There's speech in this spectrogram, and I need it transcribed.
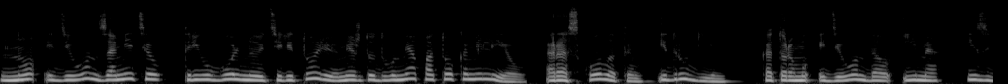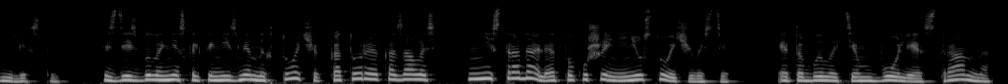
Но Эдион заметил треугольную территорию между двумя потоками Лео, расколотым и другим, которому Эдион дал имя «Извилистый». Здесь было несколько неизменных точек, которые, казалось, не страдали от покушений неустойчивости. Это было тем более странно,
